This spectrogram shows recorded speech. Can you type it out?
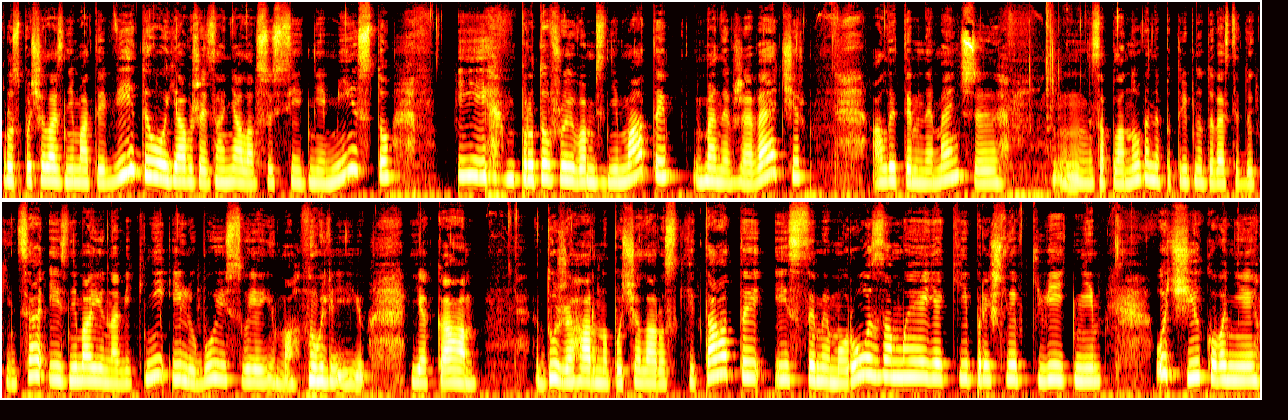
розпочала знімати відео, я вже зганяла в сусіднє місто і продовжую вам знімати. У мене вже вечір, але тим не менше. Заплановане потрібно довести до кінця і знімаю на вікні і любуюсь своєю магнолією, яка дуже гарно почала розквітати із цими морозами, які прийшли в квітні. Очікувані,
